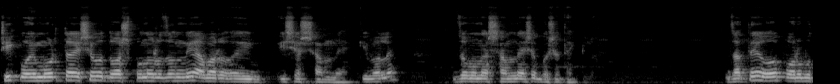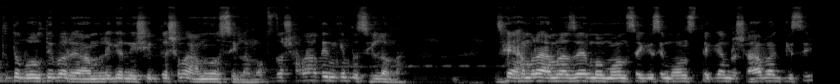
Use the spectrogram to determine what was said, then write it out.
ঠিক ওই মুহূর্তে এসেও দশ পনেরো জন নিয়ে আবার ওই ইসের সামনে, কি বলে? যমুনার সামনে এসে বসে থাকল। যাতে ও পরবর্তীতে বলতে পারে, আওয়ামী লীগের নিষিদ্ধের সময় আমিও ছিলাম। অথচ সারাদিন কিন্তু ছিল না। যে আমরা আমরা যে মঞ্চে গেছি, মঞ্চ থেকে আমরা শাহবাগ গেছি,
